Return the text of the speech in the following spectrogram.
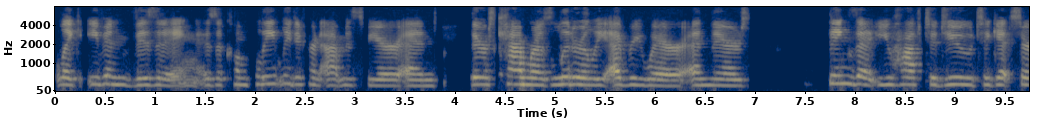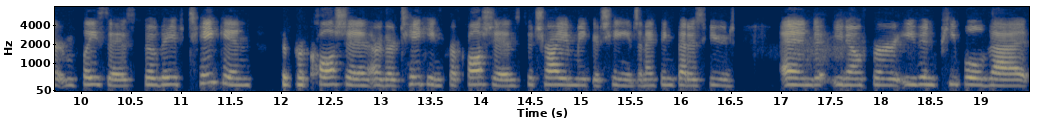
like even visiting, is a completely different atmosphere and there's cameras literally everywhere and there's things that you have to do to get certain places. So they've taken the precaution or they're taking precautions to try and make a change. And I think that is huge. And, you know, for even people that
